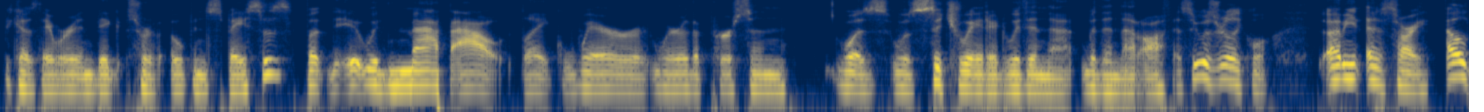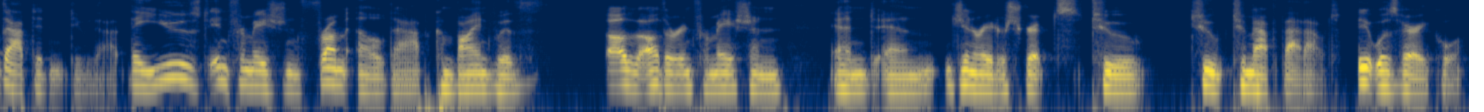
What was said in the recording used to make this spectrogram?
because they were in big sort of open spaces, but it would map out like where where the person was was situated within that within that office. It was really cool. I mean, uh, sorry, LDAP didn't do that. They used information from LDAP combined with other information and and generator scripts to to to map that out. It was very cool.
